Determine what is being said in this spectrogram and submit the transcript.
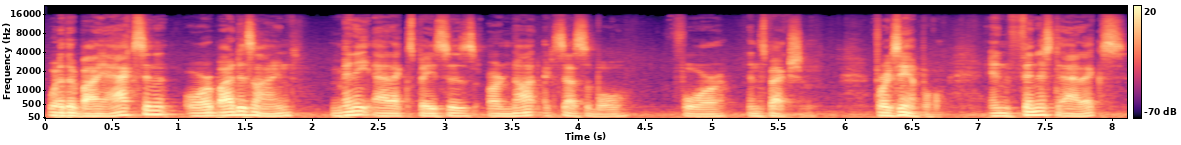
Whether by accident or by design, many attic spaces are not accessible for inspection. For example, in finished attics,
